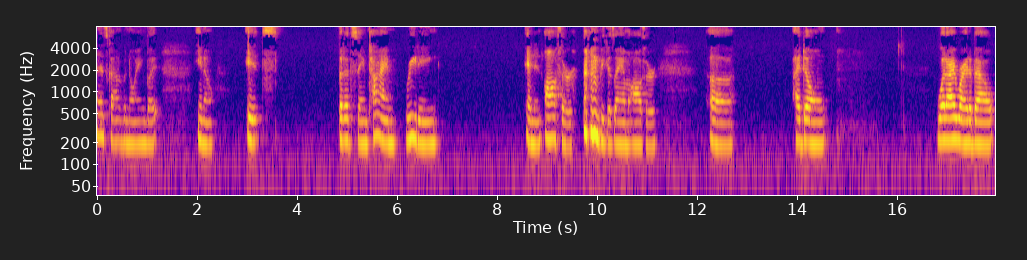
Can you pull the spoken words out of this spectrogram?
it's kind of annoying, but, you know, it's, but at the same time, reading and an author, because I am an author, uh, I don't, what I write about,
